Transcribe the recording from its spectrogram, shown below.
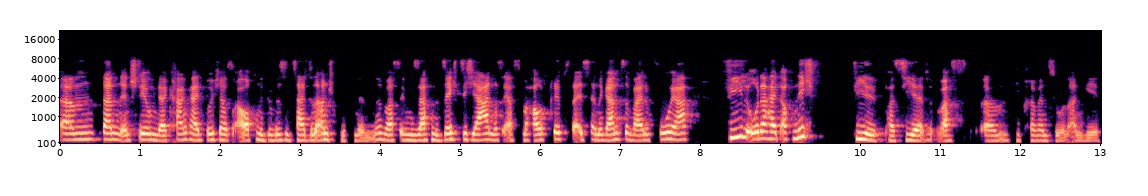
ähm, dann Entstehung der Krankheit durchaus auch eine gewisse Zeit in Anspruch nimmt. Ne? Du hast eben gesagt, mit 60 Jahren das erste Mal Hautkrebs, da ist ja eine ganze Weile vorher viel oder halt auch nicht viel passiert, was ähm, die Prävention angeht.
